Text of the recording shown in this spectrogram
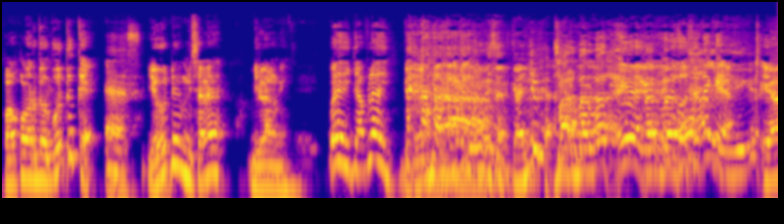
Kalau keluarga gue tuh kayak Es. ya udah misalnya bilang nih, "Weh, jablay." Gitu. Kan juga. Barbar banget. Iya, iya, maksudnya kayak ya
